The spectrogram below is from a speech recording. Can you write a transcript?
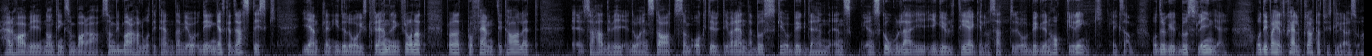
här har vi någonting som, bara, som vi bara har låtit hända. Och det är en ganska drastisk egentligen ideologisk förändring. Från att, från att på 50-talet eh, så hade vi då en stat som åkte ut i varenda buske och byggde en, en, en skola i, i gult tegel och, satt, och byggde en hockeyrink. Liksom, och drog ut busslinjer. Och det var helt självklart att vi skulle göra så.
